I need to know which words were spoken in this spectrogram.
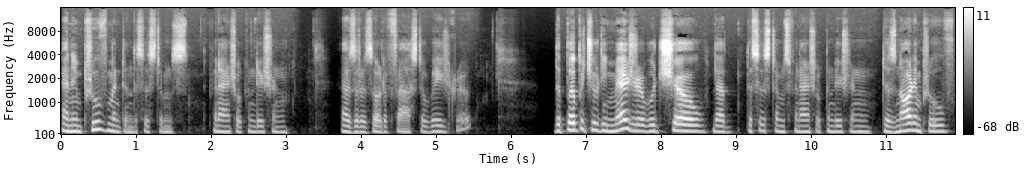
an improvement in the system's financial condition as a result of faster wage growth. The perpetuity measure would show that the system's financial condition does not improve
